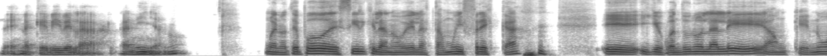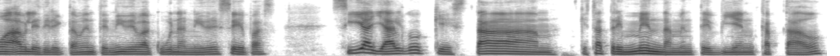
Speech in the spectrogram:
en la que vive la, niña, ¿no? Bueno, te puedo decir que la novela está muy fresca eh, y que cuando uno la lee, aunque no hables directamente ni de vacunas ni de cepas, sí hay algo que está, que está tremendamente bien captado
